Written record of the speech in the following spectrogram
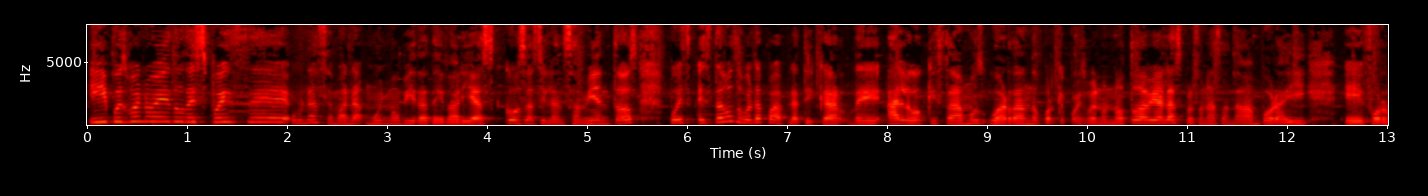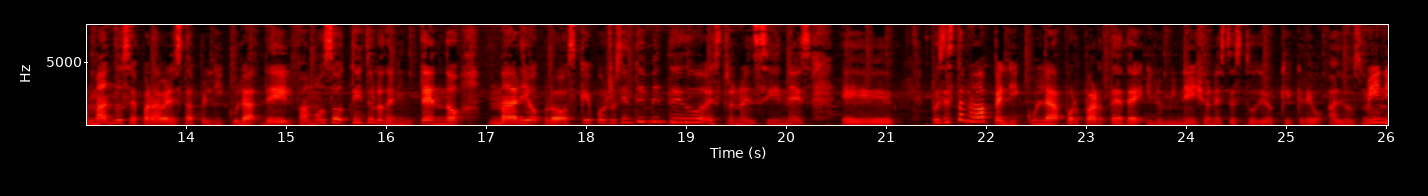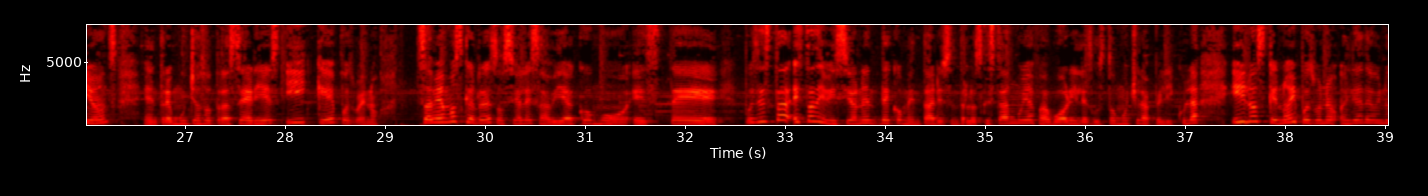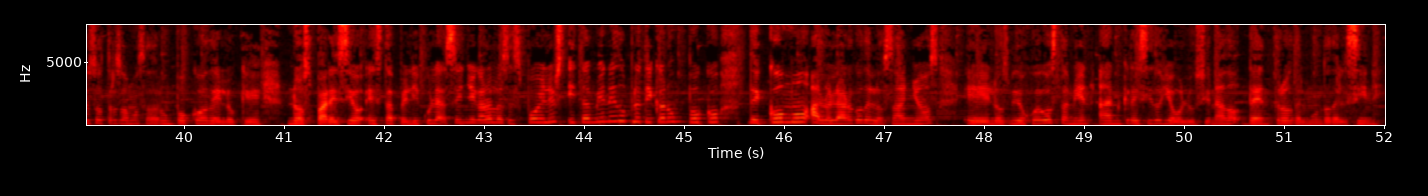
Y pues bueno, Edu, después de una semana muy movida de varias cosas y lanzamientos, pues estamos de vuelta para platicar de algo que estábamos guardando porque pues bueno, no todavía las personas andaban por ahí eh, formándose para ver esta película del famoso título de Nintendo Mario Bros. que pues recientemente Edu estrenó en cines. Eh, pues esta nueva película por parte de Illumination, este estudio que creó a los Minions, entre muchas otras series, y que pues bueno, Sabíamos que en redes sociales había como este, pues esta, esta división de comentarios entre los que estaban muy a favor y les gustó mucho la película y los que no. Y pues bueno, el día de hoy nosotros vamos a dar un poco de lo que nos pareció esta película sin llegar a los spoilers y también Edu platicar un poco de cómo a lo largo de los años eh, los videojuegos también han crecido y evolucionado dentro del mundo del cine.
